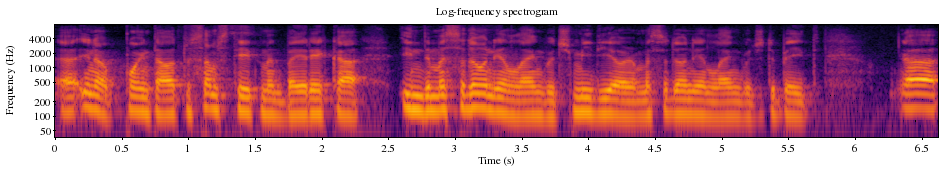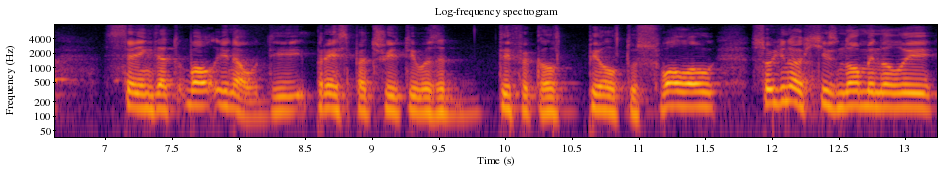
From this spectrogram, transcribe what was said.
uh, you know, point out to some statement by Reka in the Macedonian language media or Macedonian language debate, uh, saying that, well, you know, the Prespa Treaty was a difficult pill to swallow. So, you know, he's nominally,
